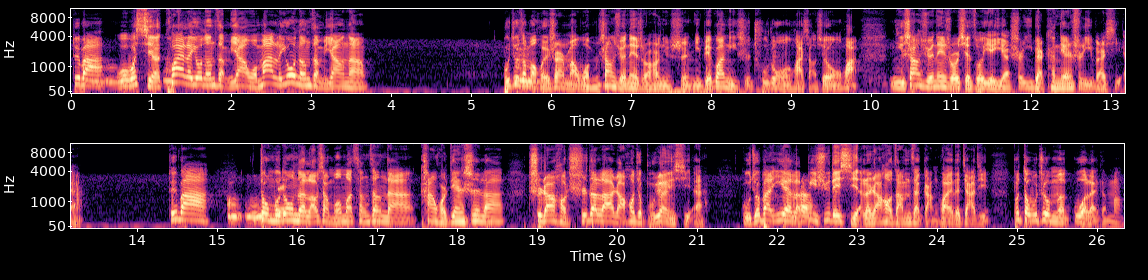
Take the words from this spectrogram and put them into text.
对吧？我我写快了又能怎么样？我慢了又能怎么样呢？不就这么回事吗？我们上学那时候，女士，你别管你是初中文化、小学文化，你上学那时候写作业也是一边看电视一边写，对吧？嗯嗯。动不动的老想磨磨蹭蹭的看会儿电视啦，吃点好吃的啦，然后就不愿意写，鼓秋半夜了必须得写了，然后咱们再赶快的加紧，不都这么过来的吗？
